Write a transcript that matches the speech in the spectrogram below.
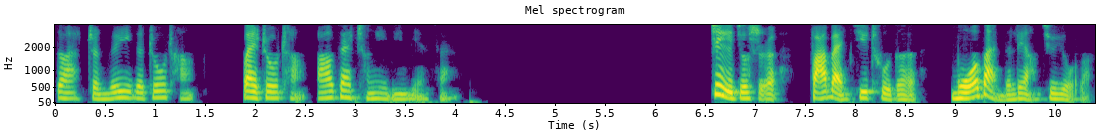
对吧？整个一个周长，外周长，然后再乘以零点三，这个就是法板基础的模板的量就有了，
